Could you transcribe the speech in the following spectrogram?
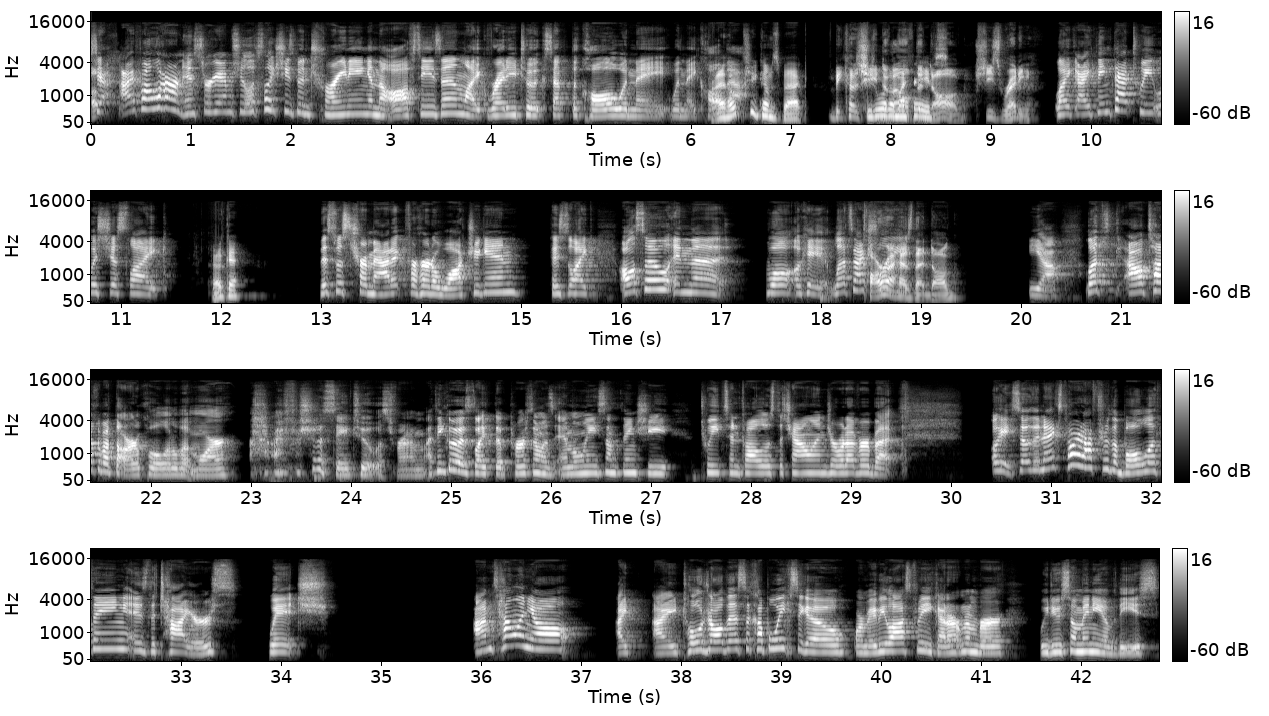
Uh, she, I follow her on Instagram. She looks like she's been training in the off season, like ready to accept the call when they when they call. I hope she comes back. Because She's she one of my developed the dog. She's ready. Like I think that tweet was just like Okay. this was traumatic for her to watch again. Because like also in the well, okay, let's actually. Kara has that dog. Yeah, let's. I'll talk about the article a little bit more. I should have saved who it was from. I think it was like the person was Emily something. She tweets and follows the challenge or whatever. But okay, so the next part after the Bola thing is the tires, which I'm telling y'all. I I told y'all this a couple weeks ago, or maybe last week. I don't remember. We do so many of these.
